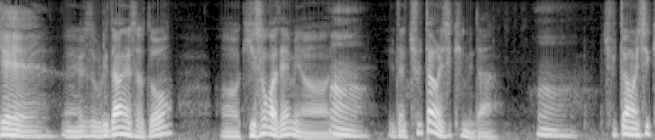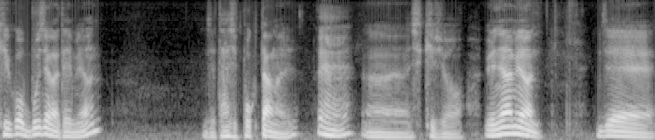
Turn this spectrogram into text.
예. 예, 그래서 우리 당에서도 어, 기소가 되면 어. 일단 출당을 시킵니다. 어. 출당을 시키고 무죄가 되면 이제 다시 복당을 예. 어, 시키죠. 왜냐하면 이제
